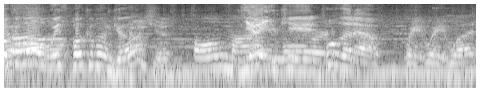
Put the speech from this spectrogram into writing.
Pokeball with Pokemon Go? Gotcha. Oh my Yeah, you can. Pull that out. Wait, wait, what?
